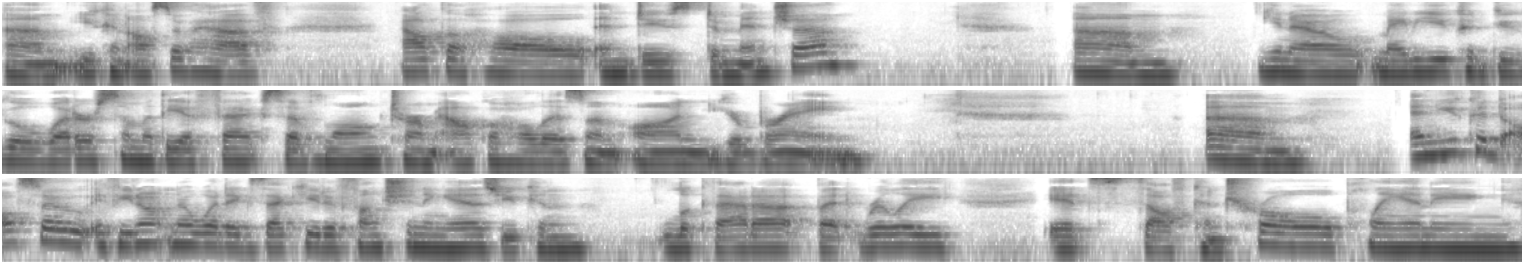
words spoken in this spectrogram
Um, you can also have alcohol induced dementia. Um, you know, maybe you could Google what are some of the effects of long term alcoholism on your brain. Um, and you could also, if you don't know what executive functioning is, you can look that up. But really, it's self control, planning,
